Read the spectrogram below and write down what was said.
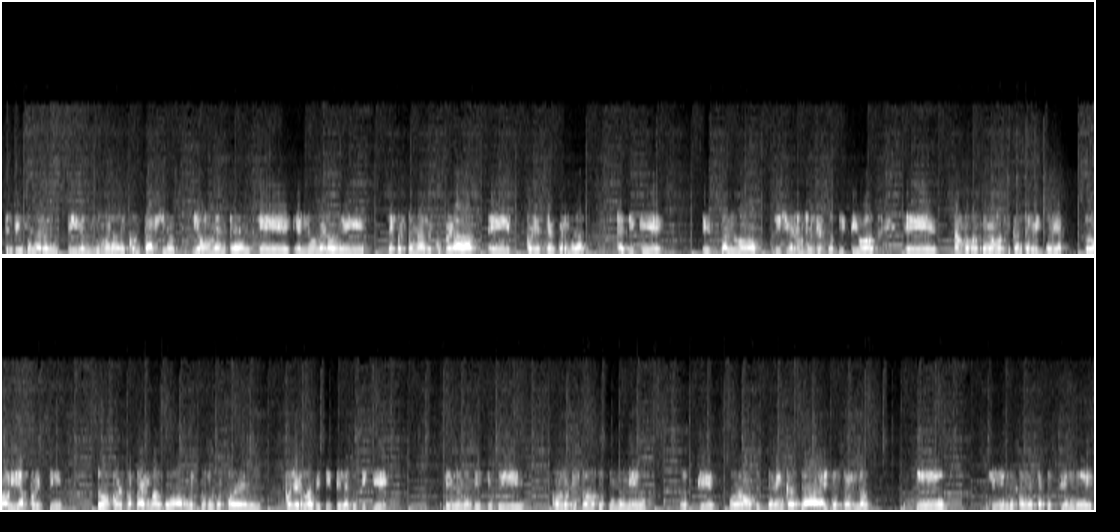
se empiezan a reducir el número de contagios y aumenten eh, el número de, personas recuperadas eh, por esta enfermedad. Así que es algo ligeramente positivo. Eh, tampoco tenemos que cantar victoria todavía porque todo puede pasar, ¿no? O sea, las cosas se pueden poner más difíciles, así que simplemente hay que seguir con lo que estamos haciendo bien, los que podamos estar en casa, hay que hacerlo. Y siguiendo con esta cuestión de,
